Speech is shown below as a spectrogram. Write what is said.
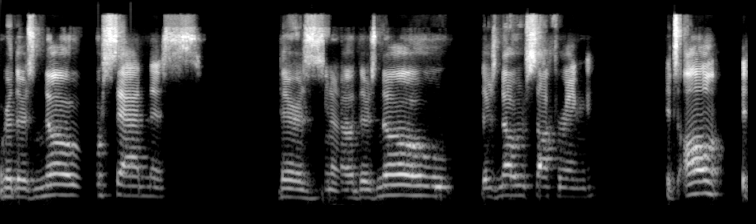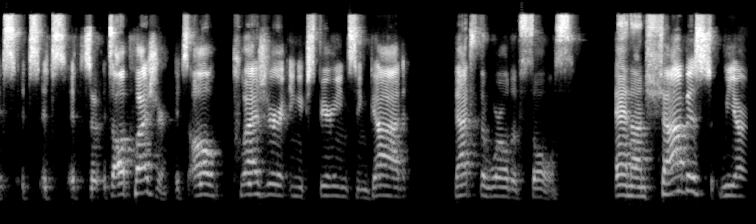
where there's no sadness, there's you know, there's no there's no suffering. It's all it's it's it's it's it's all pleasure. It's all pleasure in experiencing God. That's the world of souls. And on Shabbos, we are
